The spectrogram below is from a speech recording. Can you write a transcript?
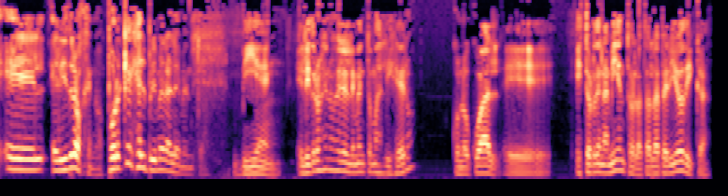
El, el hidrógeno, ¿por qué es el primer elemento? Bien, el hidrógeno es el elemento más ligero, con lo cual eh, este ordenamiento de la tabla periódica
